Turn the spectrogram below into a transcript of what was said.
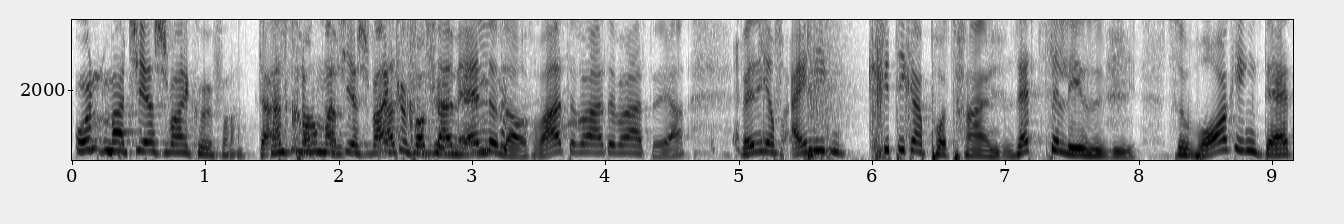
Und Matthias Schweighöfer. Das Kannst kommt, am, Matthias Schweighöfer das kommt am Ende noch. Warte, warte, warte, ja. Wenn ich auf einigen Kritikerportalen Sätze lese wie The Walking Dead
